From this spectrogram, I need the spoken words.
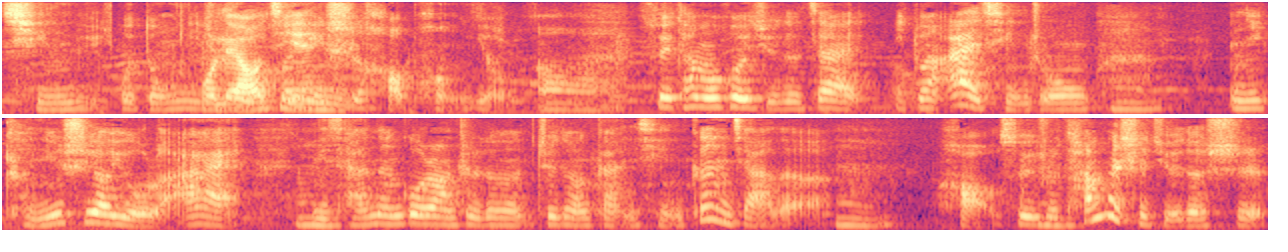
情侣。我懂你，我了解你是好朋友，哦，所以他们会觉得在一段爱情中，你肯定是要有了爱，你才能够让这段这段感情更加的好。所以说他们是觉得是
